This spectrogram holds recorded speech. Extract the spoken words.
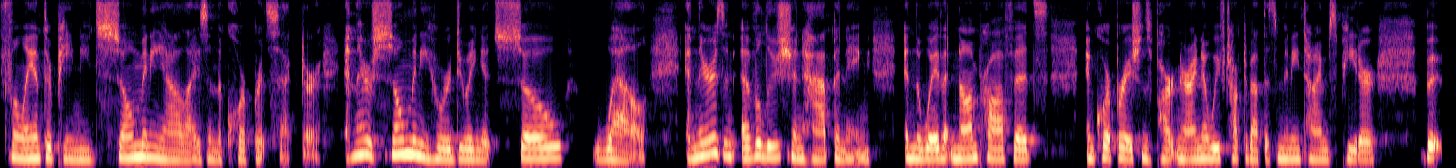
philanthropy needs so many allies in the corporate sector. And there are so many who are doing it so well. And there is an evolution happening in the way that nonprofits and corporations partner. I know we've talked about this many times, Peter, but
